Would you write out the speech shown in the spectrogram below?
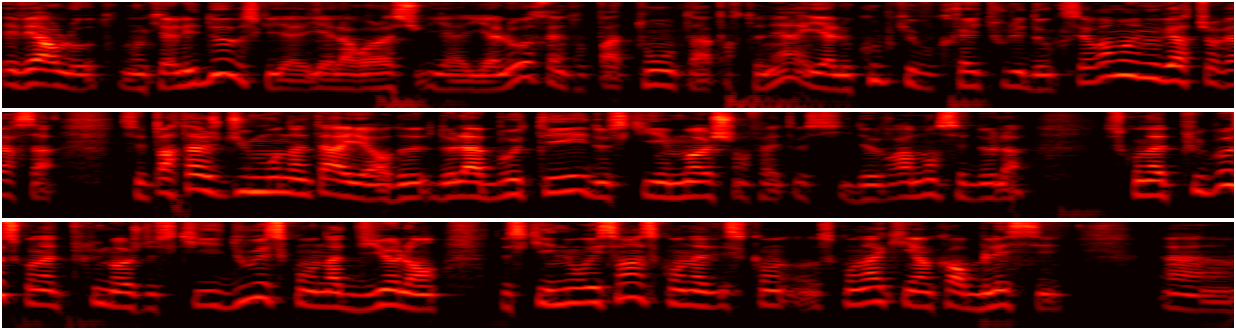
et vers l'autre. Donc il y a les deux, parce qu'il y, a la relation, il y a, l'autre, pas ton, ta partenaire, et il y a le couple que vous créez tous les deux. Donc c'est vraiment une ouverture vers ça. C'est le partage du monde intérieur, de, la beauté, de ce qui est moche en fait aussi, de vraiment ces deux-là. Ce qu'on a de plus beau, ce qu'on a de plus moche, de ce qui est doux et ce qu'on a de violent, de ce qui est nourrissant et ce qu'on a, a qui est encore blessé. Euh,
